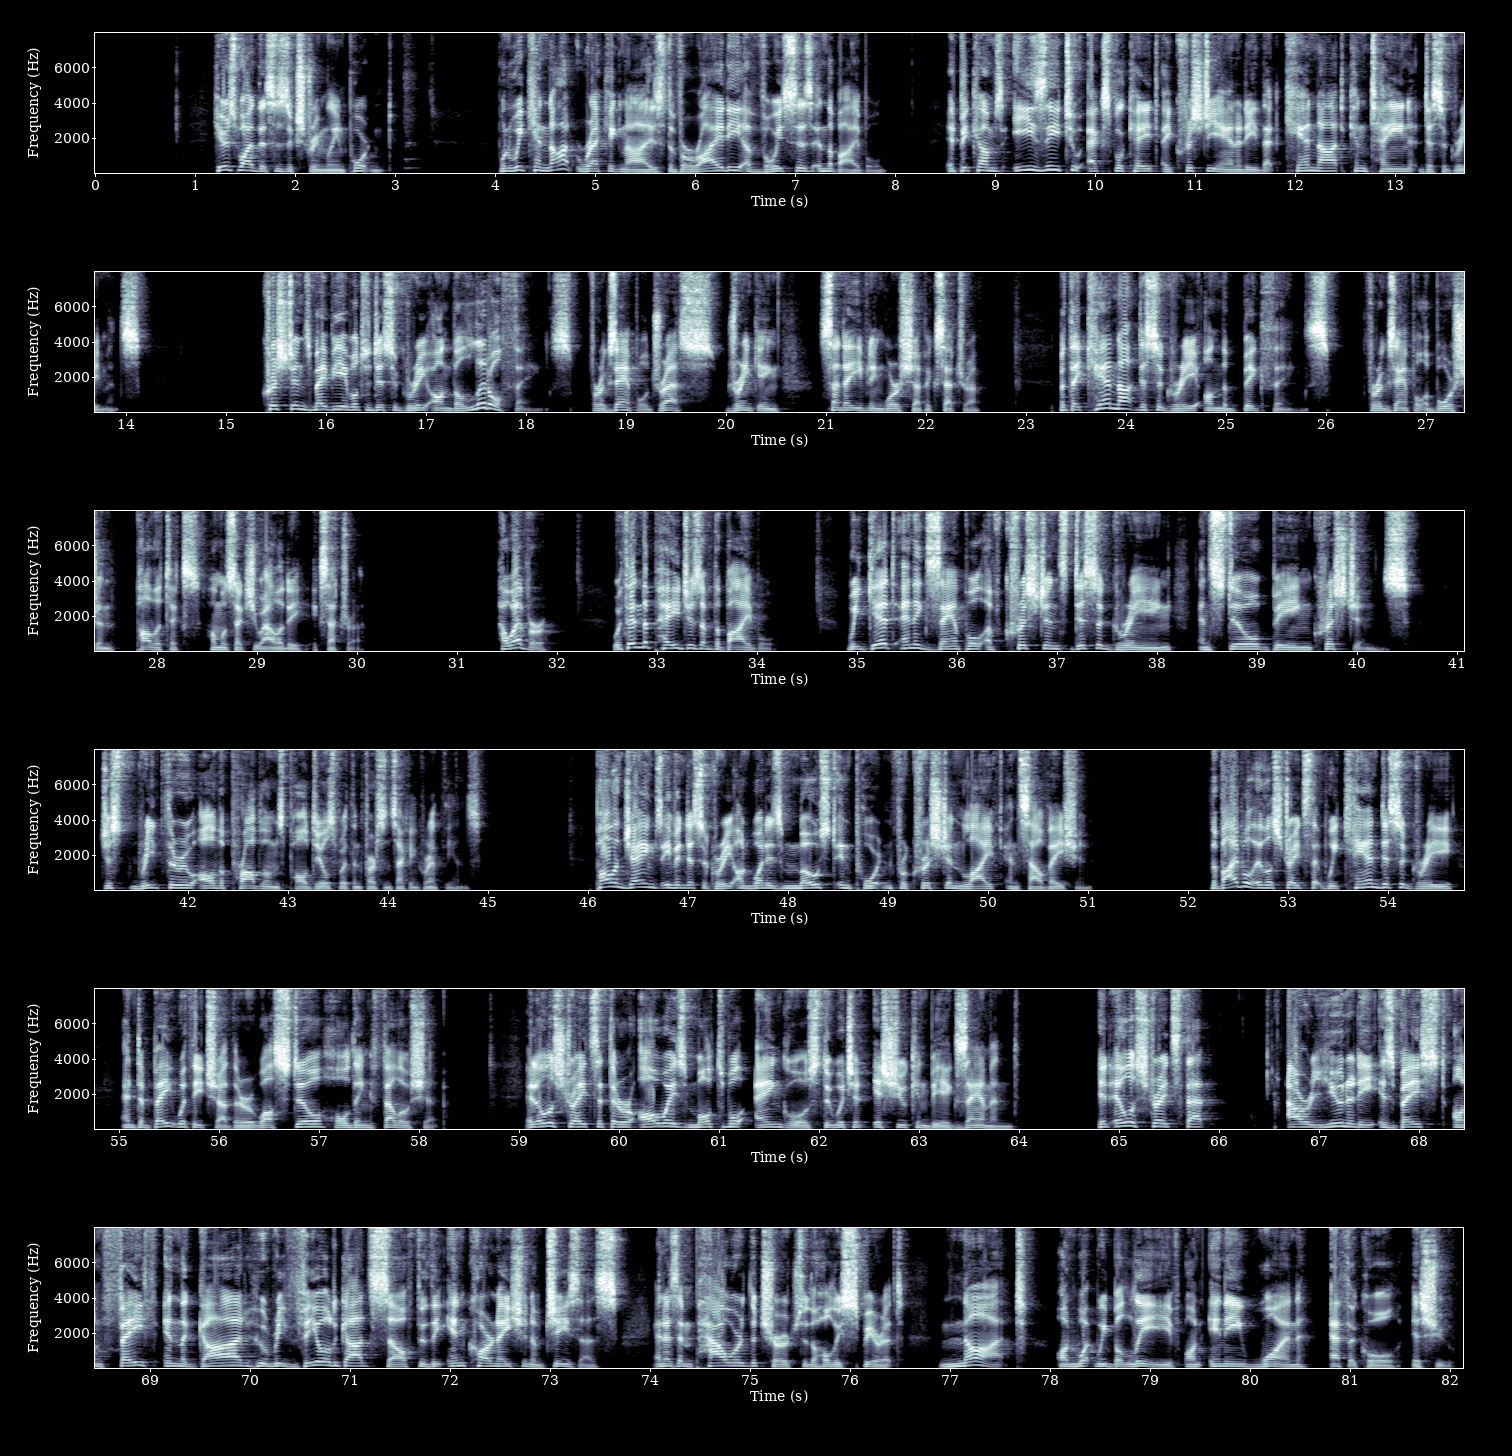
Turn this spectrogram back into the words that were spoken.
Here's why this is extremely important. When we cannot recognize the variety of voices in the Bible, it becomes easy to explicate a Christianity that cannot contain disagreements. Christians may be able to disagree on the little things, for example, dress, drinking, Sunday evening worship, etc. But they cannot disagree on the big things. For example, abortion, politics, homosexuality, etc. However, within the pages of the Bible, we get an example of Christians disagreeing and still being Christians. Just read through all the problems Paul deals with in 1st and 2nd Corinthians. Paul and James even disagree on what is most important for Christian life and salvation. The Bible illustrates that we can disagree and debate with each other while still holding fellowship. It illustrates that there are always multiple angles through which an issue can be examined. It illustrates that our unity is based on faith in the God who revealed God's self through the incarnation of Jesus and has empowered the church through the Holy Spirit, not on what we believe on any one ethical issue.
